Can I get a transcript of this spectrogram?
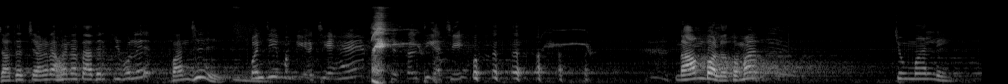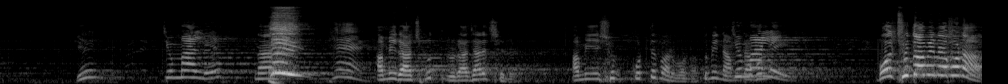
যাদের চ্যাংড়া হয় না তাদের কি বলে? বাঞ্জি বঞ্জি মঙ্গি আছে হ্যাঁ কলটি আছে। নাম বলো তোমার। চুমালে। কি? চুমালে? না। হ্যাঁ। আমি রাজপুত্র রাজার ছেলে। আমি এসব করতে পারব না। তুমি নাম চুমালে। বলছি তো আমি নেব না।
